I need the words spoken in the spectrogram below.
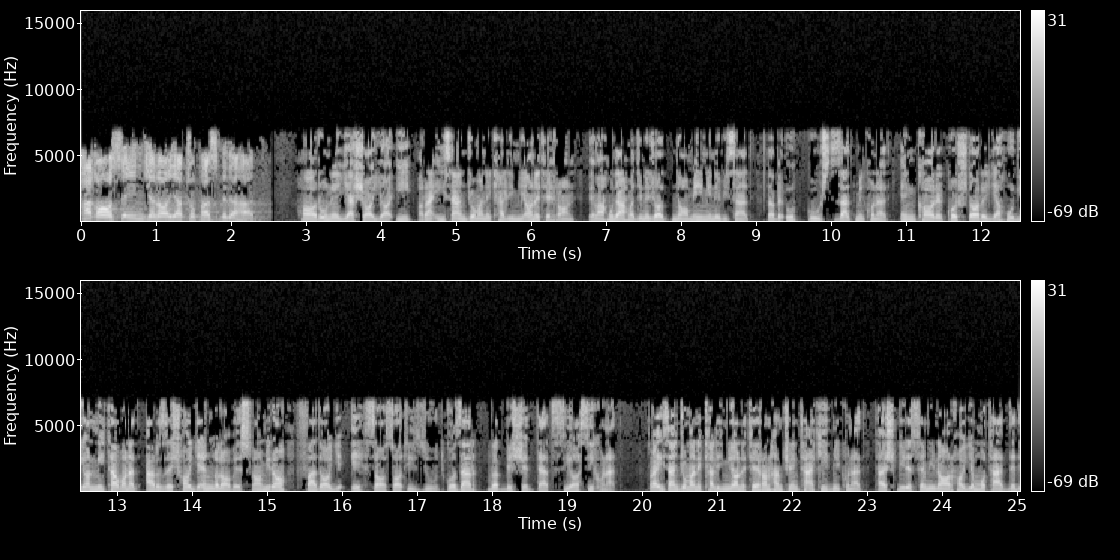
تقاس این جنایت رو پس بدهد؟ هارون یشایایی رئیس انجمن کلیمیان تهران به محمود احمدی نژاد نامه می نویسد و به او گوشت زد می کند انکار کشتار یهودیان می تواند ارزش های انقلاب اسلامی را فدای احساساتی زودگذر و به شدت سیاسی کند. رئیس انجمن کلیمیان تهران همچنین تأکید می کند تشکیل سمینارهای متعدد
